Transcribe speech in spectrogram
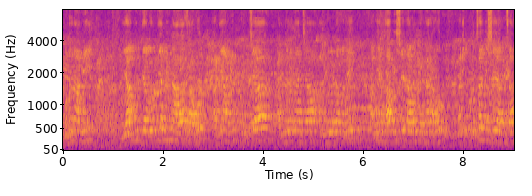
म्हणून आम्ही या मुद्द्यावरती आम्ही नाराज आहोत आणि आम्ही पुढच्या आंदोलनाच्या आंदोलनामध्ये आम्ही हा विषय लावून घेणार आहोत. आणि पुढचा विषय आमचा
